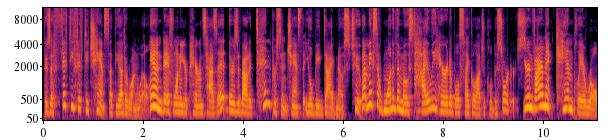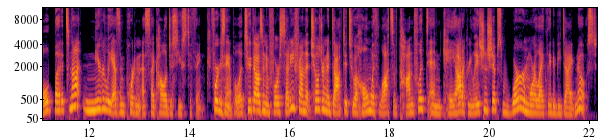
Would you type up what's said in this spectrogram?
there's a 50-50 chance that the other one will. And if one of your parents has it, there's about a 10% chance that you'll be diagnosed too. That makes it one of the most highly heritable psychological disorders. Your environment can play a role, but it's not nearly as important as psychologists used to think. For example, a 2004 study found that children adopted to a home with lots of conflict and chaotic relationships were more likely to be diagnosed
